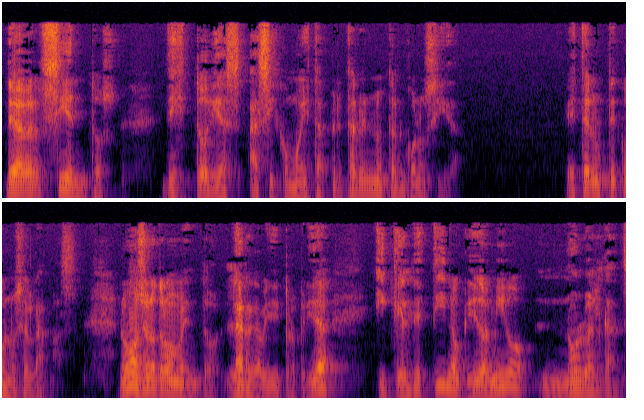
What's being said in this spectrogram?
Debe haber cientos de historias así como esta, pero tal vez no tan conocidas. Está en usted conocerlas más. Nos vemos en otro momento. Larga vida y prosperidad y que el destino, querido amigo, no lo alcance.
